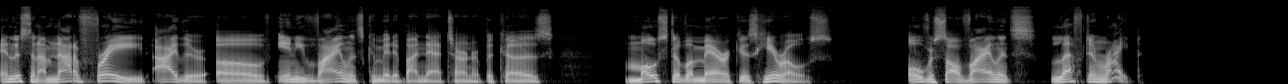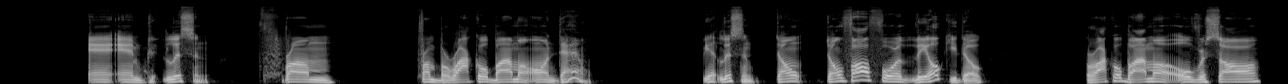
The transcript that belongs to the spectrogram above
And listen, I'm not afraid either of any violence committed by Nat Turner because most of America's heroes oversaw violence left and right. And, and listen, from from Barack Obama on down. Yeah, listen, don't don't fall for the okey doke. Barack Obama oversaw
